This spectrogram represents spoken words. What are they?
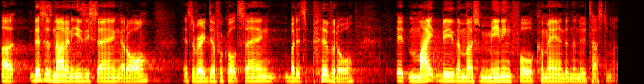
uh, this is not an easy saying at all. It's a very difficult saying, but it's pivotal. It might be the most meaningful command in the New Testament.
